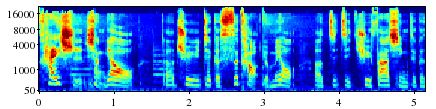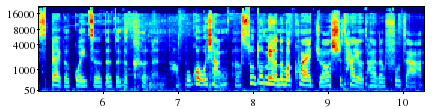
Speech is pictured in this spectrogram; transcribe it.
开始想要呃去这个思考有没有呃自己去发行这个 spec 规则的这个可能，啊。不过我想呃速度没有那么快，主要是它有它的复杂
